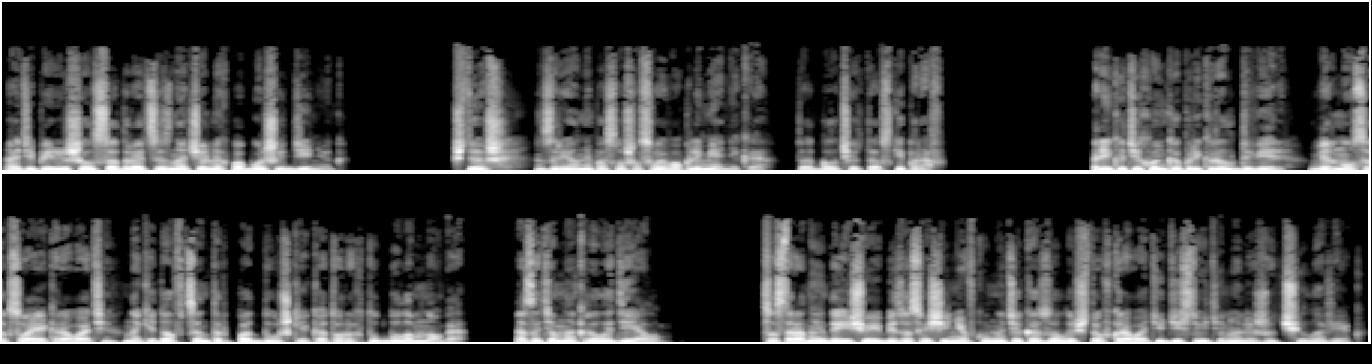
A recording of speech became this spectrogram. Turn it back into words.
А теперь решил содрать с изначальных побольше денег. Что ж, зря он не послушал своего племянника. Тот был чертовски прав. Рика тихонько прикрыл дверь, вернулся к своей кровати, накидал в центр подушки, которых тут было много, а затем накрыл одеялом. Со стороны, да еще и без освещения в комнате, казалось, что в кровати действительно лежит человек.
